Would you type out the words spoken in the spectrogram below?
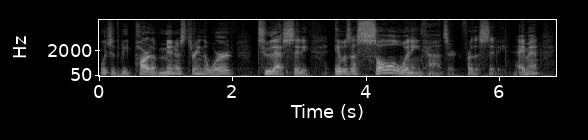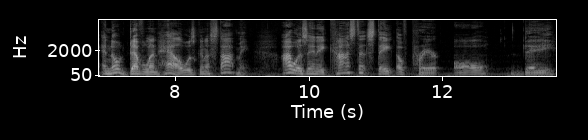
which is to be part of ministering the word to that city. It was a soul winning concert for the city. Amen. And no devil in hell was going to stop me. I was in a constant state of prayer all day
